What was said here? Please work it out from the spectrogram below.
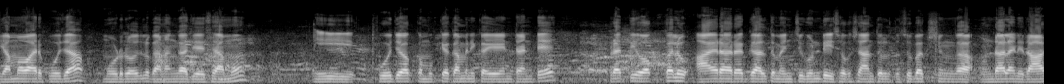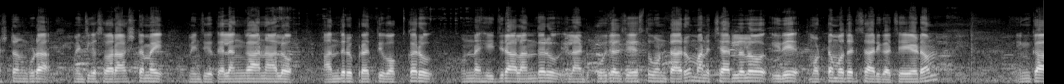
ఈ అమ్మవారి పూజ మూడు రోజులు ఘనంగా చేశాము. ఈ పూజ యొక్క ముఖ్య గమనిక ఏంటంటే ప్రతి ఒక్కరు ఆయురారోగ్యాలతో మంచిగుండి సుఖశాంతులతో సుభక్షంగా ఉండాలని రాష్ట్రం కూడా మంచిగా స్వరాష్ట్రమై మంచిగా తెలంగాణలో అందరూ ప్రతి ఒక్కరూ ఉన్న హిజ్రాలందరూ ఇలాంటి పూజలు చేస్తూ ఉంటారు. మన చర్లలో ఇదే మొట్టమొదటిసారిగా చేయడం. ఇంకా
